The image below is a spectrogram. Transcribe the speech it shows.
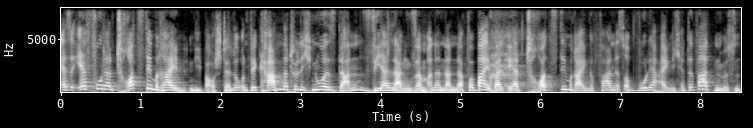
Also er fuhr dann trotzdem rein in die Baustelle und wir kamen natürlich nur dann sehr langsam aneinander vorbei, weil er trotzdem reingefahren ist, obwohl er eigentlich hätte warten müssen.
